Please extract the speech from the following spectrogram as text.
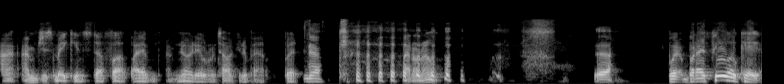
I, I'm just making stuff up. I have, I have no idea what I'm talking about, but Yeah. I don't know. Yeah. But but I feel okay.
